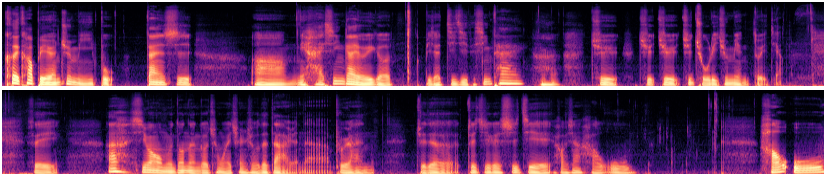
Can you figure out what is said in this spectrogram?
可以靠别人去弥补，但是啊，你还是应该有一个比较积极的心态。去去去去处理去面对这样，所以啊，希望我们都能够成为成熟的大人啊，不然觉得对这个世界好像毫无毫无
